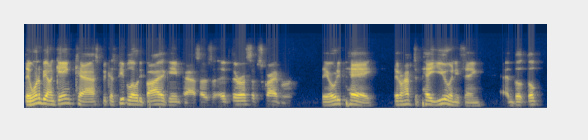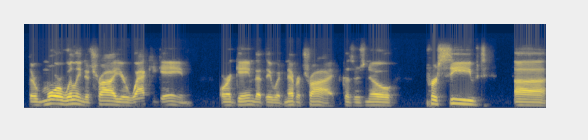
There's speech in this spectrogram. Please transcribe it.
they want to be on Game Pass because people already buy a Game Pass. If they're a subscriber, they already pay. They don't have to pay you anything, and they'll, they'll, they're more willing to try your wacky game or a game that they would never try because there's no perceived uh,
